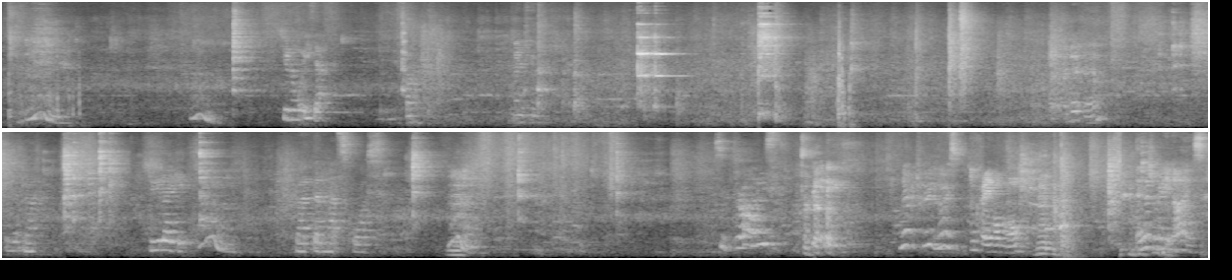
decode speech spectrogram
Mm. Mm. You know what is that? Thank you. I don't know. I don't know. Do you like it? Mm. Butternut squash. Mm. Surprise! Really? no, it's really nice. Okay, one more. it is really nice.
